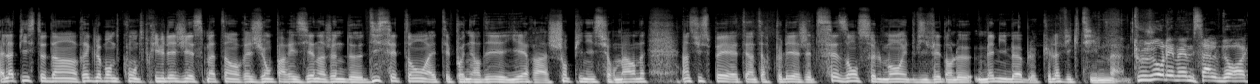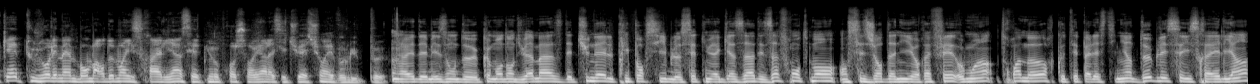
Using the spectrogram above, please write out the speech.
À la piste d'un règlement de compte privilégié ce matin en région parisienne, un jeune de 17 ans a été poignardé hier à Champigny-sur-Marne. Un suspect a été interpellé âgé de 16 ans seulement. Il vivait dans le même immeuble que la victime. Toujours les mêmes salves de roquettes, toujours les mêmes bombardements israéliens. Cette nuit au Proche-Orient, la situation évolue peu. Ouais, des maisons de commandants du Hamas, des tunnels pris pour cible cette nuit à Gaza, des affrontements en Cisjordanie auraient fait au moins trois morts côté palestinien, deux blessés israéliens.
